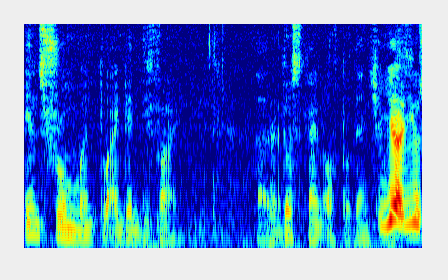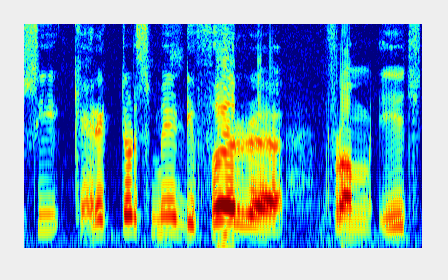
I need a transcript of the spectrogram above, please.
instrument to identify uh, those kind of potential. Yeah, you see, characters may differ uh, from age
